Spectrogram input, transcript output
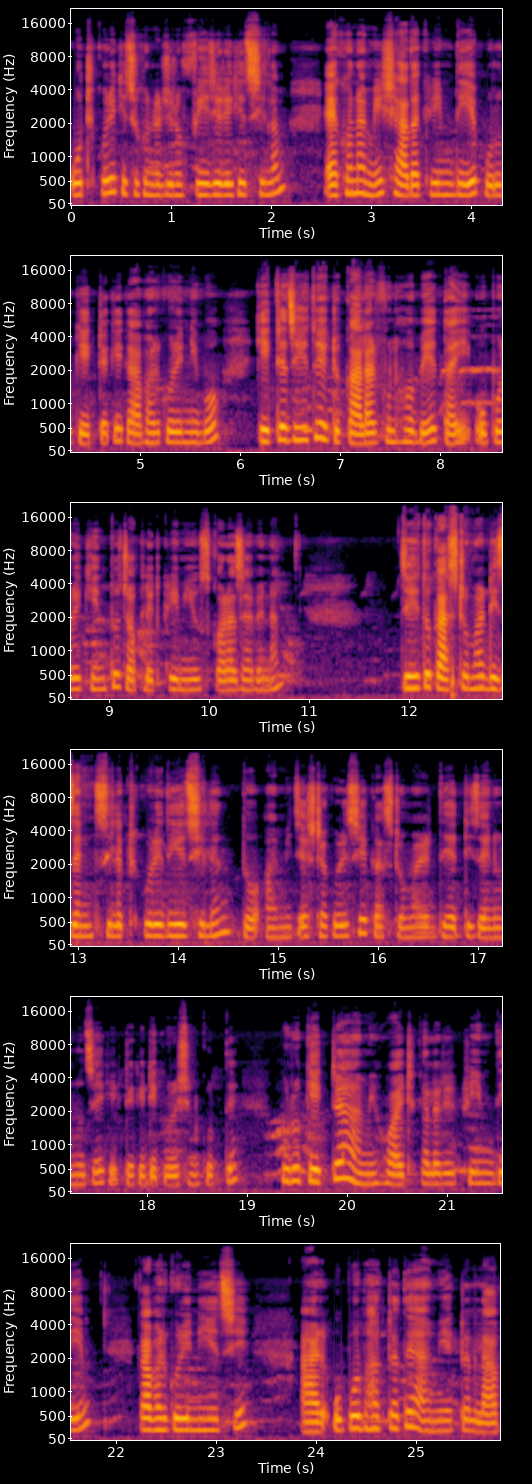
কোট করে কিছুক্ষণের জন্য ফ্রিজে রেখেছিলাম। এখন আমি সাদা ক্রিম দিয়ে পুরো কেকটাকে কাভার করে নিব। কেকটা যেহেতু একটু কালারফুল হবে, তাই ওপরে কিন্তু চকলেট ক্রিম ইউজ করা যাবে না। যেহেতু কাস্টমার ডিজাইন সিলেক্ট করে দিয়েছিলেন, তো আমি চেষ্টা করেছি কাস্টমারের দেওয়ার ডিজাইন অনুযায়ী কেকটাকে ডেকোরেশন করতে। পুরো কেকটা আমি হোয়াইট কালারের ক্রিম দিয়ে কাভার করে নিয়েছি। আর উপর ভাগটাতে আমি একটা লাভ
